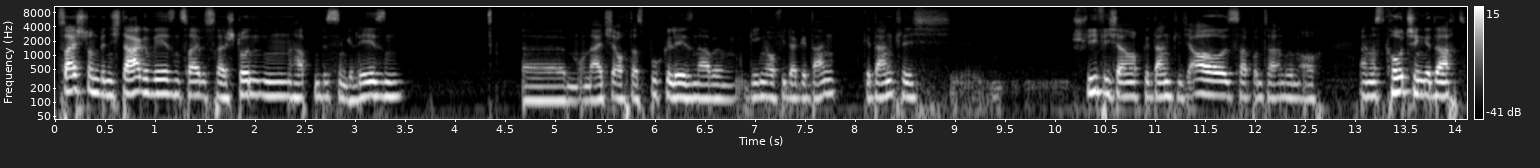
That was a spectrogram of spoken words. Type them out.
zwei Stunden bin ich da gewesen, zwei bis drei Stunden, habe ein bisschen gelesen. Ähm, und als ich auch das Buch gelesen habe, ging auch wieder gedank gedanklich, schlief ich ja auch gedanklich aus, habe unter anderem auch an das Coaching gedacht.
